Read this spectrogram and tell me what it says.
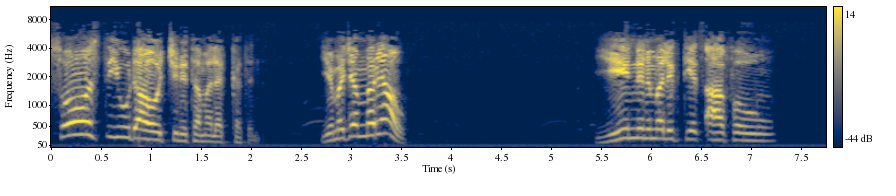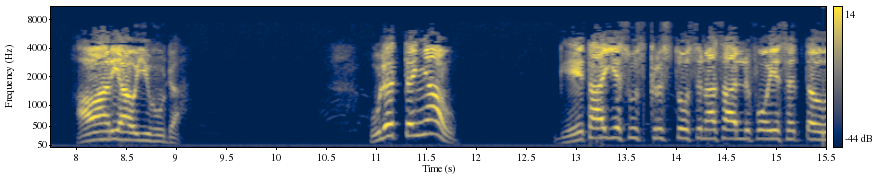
ሦስት ይሁዳዎችን ተመለከትን። የመጀመሪያው ይህንን መልእክት የጻፈው ሐዋርያው ይሁዳ። ሁለተኛው ጌታ ኢየሱስ ክርስቶስን አሳልፎ የሰጠው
